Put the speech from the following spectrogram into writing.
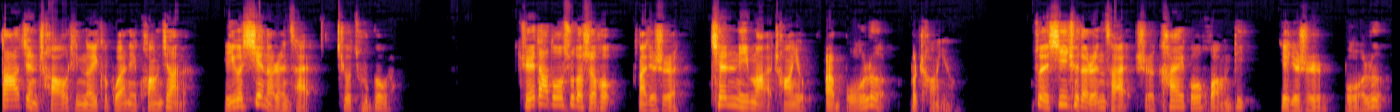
搭建朝廷的一个管理框架呢。一个县的人才就足够了，绝大多数的时候，那就是千里马常有，而伯乐不常有。最稀缺的人才是开国皇帝，也就是伯乐。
